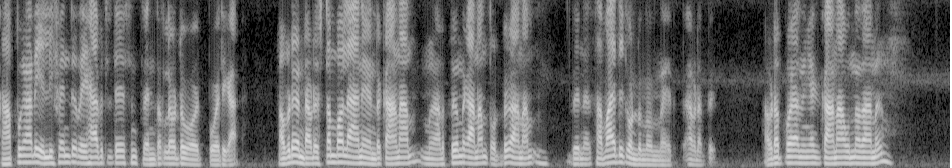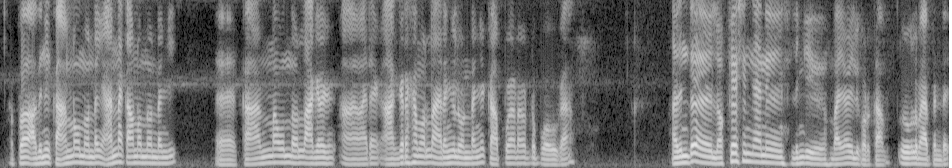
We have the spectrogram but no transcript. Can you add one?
കാപ്പുകാട് എലിഫന്റ് റീഹാബിലിറ്റേഷൻ സെന്ററിലോട്ട് പോരുക. അവിടെ ഉണ്ട് അവിടെ ഇഷ്ടംപോലെ ആനയുണ്ട്. കാണാം അടുത്ത് നിന്ന് കാണാം തൊട്ട് കാണാം. പിന്നെ സവാരി കൊണ്ടുവന്ന് അവിടത്ത്. അവിടെ പോയാൽ നിങ്ങൾക്ക് കാണാവുന്നതാണ്. അപ്പോൾ അതിന് കാണണമെന്നുണ്ടെങ്കിൽ ആനെ കാണണമെന്നുണ്ടെങ്കിൽ കാണണമെന്നുള്ള ആഗ്രഹം ആഗ്രഹമുള്ള ആരെങ്കിലും ഉണ്ടെങ്കിൽ കാപ്പുകാടോട്ട് പോവുക. അതിന്റെ ലൊക്കേഷൻ ഞാൻ ലിങ്ക് ബയോയിൽ കൊടുക്കാം. ഗൂഗിൾ മാപ്പിന്റെ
